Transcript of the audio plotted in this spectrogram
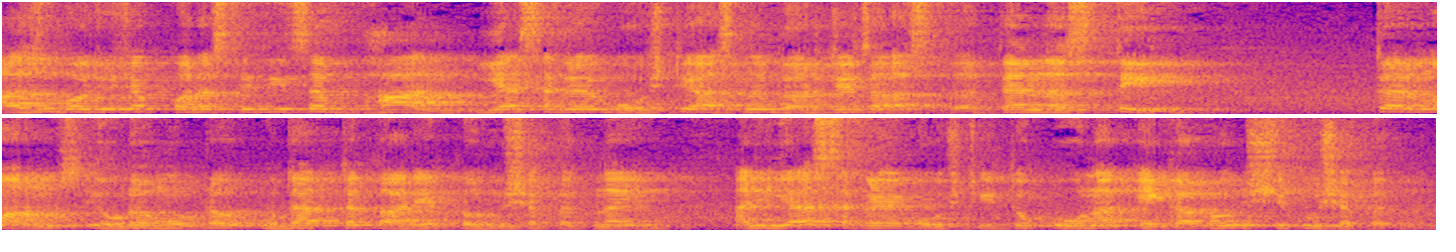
आजूबाजूच्या परिस्थितीचं भान या सगळ्या गोष्टी असणं गरजेचं असतं. त्या नसतील तर माणूस एवढं मोठं उदात्त कार्य करू शकत नाही. आणि या सगळ्या गोष्टी तो कोणा एकाकडून शिकू शकत नाही.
